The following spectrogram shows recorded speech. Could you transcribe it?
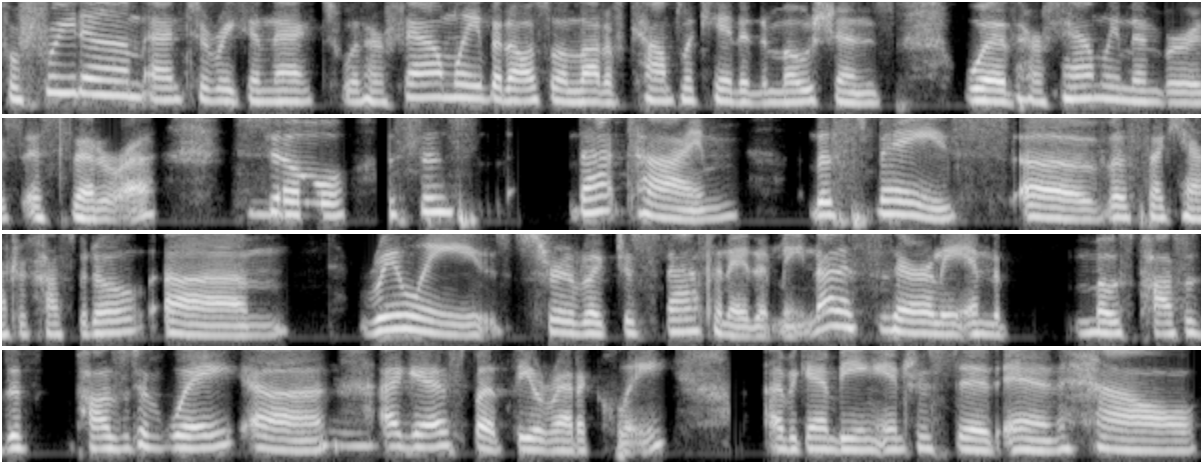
for freedom and to reconnect with her family, but also a lot of complicated emotions with her family members, etc. Mm-hmm. So since that time, the space of a psychiatric hospital um, really sort of like just fascinated me. Not necessarily in the most positive positive way, uh, mm-hmm. I guess, but theoretically, I began being interested in how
